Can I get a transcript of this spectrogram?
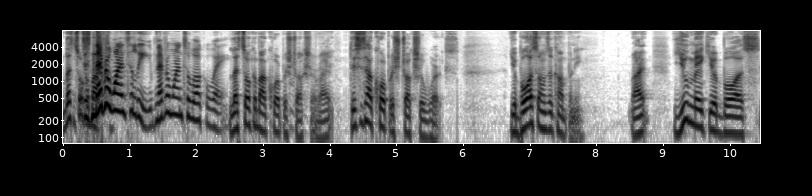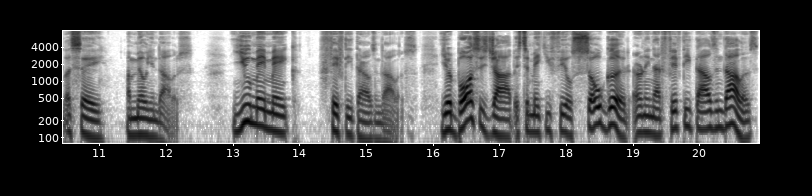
let's talk just about never wanted to leave, never wanted to walk away. let's talk about corporate structure right? This is how corporate structure works. Your boss owns a company right? You make your boss let's say a million dollars. You may make fifty thousand dollars your boss's job is to make you feel so good earning that fifty thousand dollars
